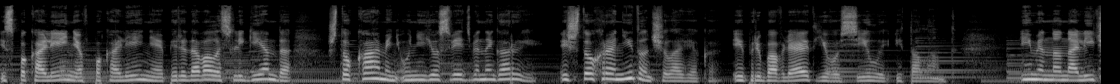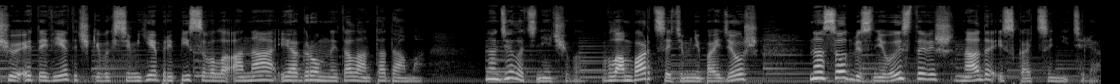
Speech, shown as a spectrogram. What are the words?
Из поколения в поколение передавалась легенда, что камень у нее с ведьминой горы, и что хранит он человека и прибавляет его силы и талант. Именно наличию этой веточки в их семье приписывала она и огромный талант Адама – но делать нечего. В ломбард с этим не пойдешь, на сотбис не выставишь, надо искать ценителя.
